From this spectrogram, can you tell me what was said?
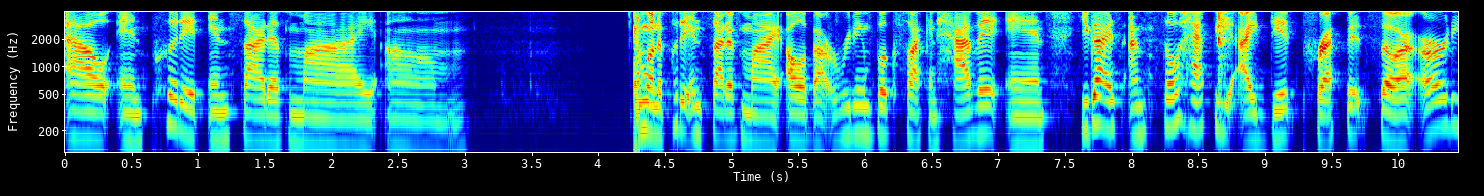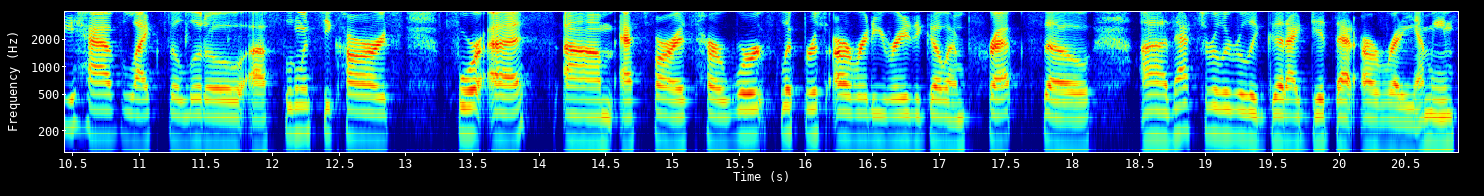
out and put it inside of my, um, I'm to put it inside of my All About Reading book so I can have it. And you guys, I'm so happy I did prep it. So I already have like the little uh, fluency cards for us um, as far as her word flippers already ready to go and prepped. So uh, that's really, really good. I did that already. I mean,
